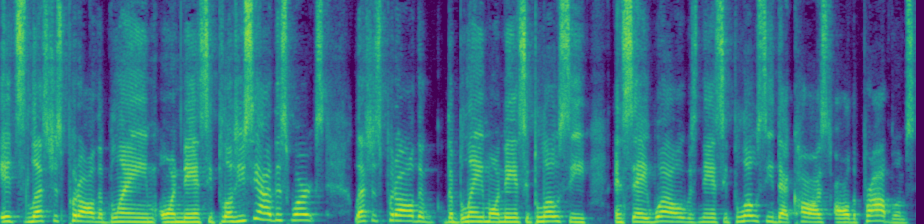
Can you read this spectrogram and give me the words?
it's let's just put all the blame on Nancy Pelosi. You see how this works? Let's just put all the, the blame on Nancy Pelosi and say, well, it was Nancy Pelosi that caused all the problems,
